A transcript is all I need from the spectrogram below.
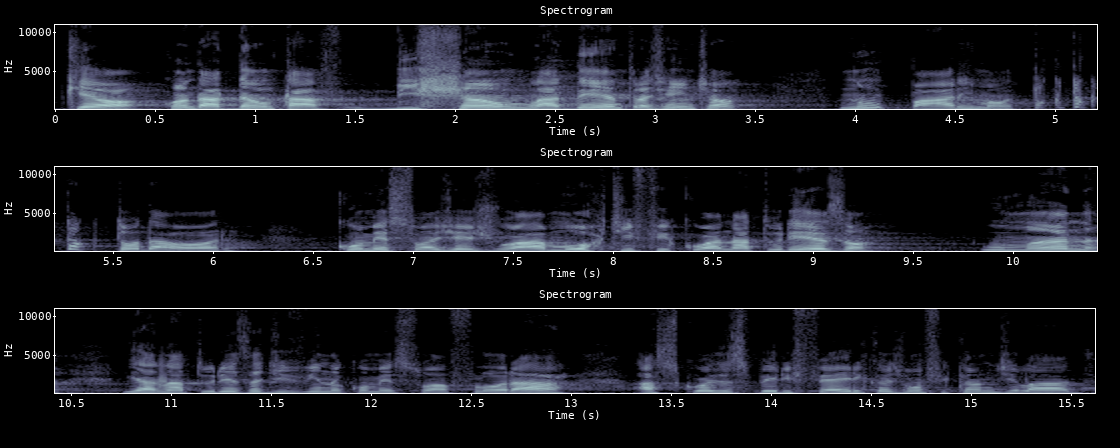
Porque, ó, quando Adão tá bichão lá dentro, a gente, ó, não para, irmão. Toc, toc, toc, toda hora. Começou a jejuar, mortificou a natureza, ó, humana e a natureza divina começou a aflorar, as coisas periféricas vão ficando de lado.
